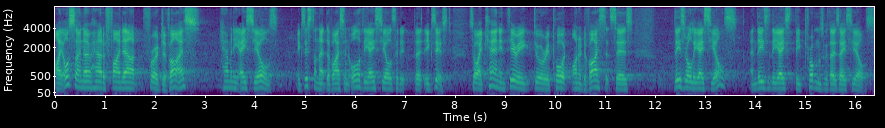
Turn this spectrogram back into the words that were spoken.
I also know how to find out for a device how many ACLs exist on that device and all of the ACLs that, it, that exist. So I can, in theory, do a report on a device that says, these are all the ACLs, and these are the, the problems with those ACLs.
